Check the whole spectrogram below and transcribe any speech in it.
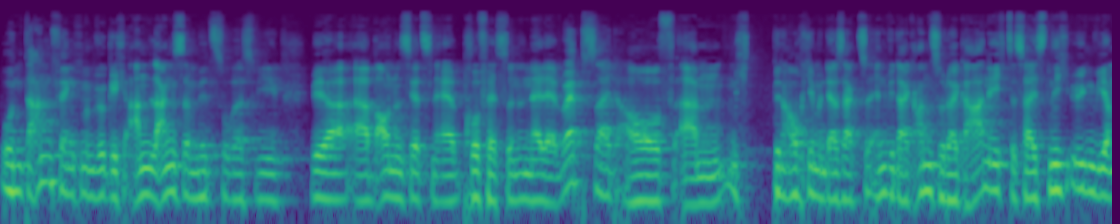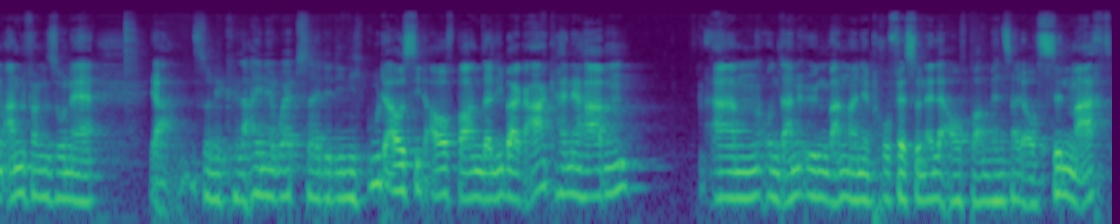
Und dann fängt man wirklich an, langsam mit sowas wie, wir äh, bauen uns jetzt eine professionelle Website auf. Ähm, ich bin auch jemand, der sagt so entweder ganz oder gar nicht. Das heißt nicht irgendwie am Anfang so eine, ja, so eine kleine Webseite, die nicht gut aussieht, aufbauen, da lieber gar keine haben. Ähm, und dann irgendwann mal eine professionelle aufbauen, wenn es halt auch Sinn macht.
